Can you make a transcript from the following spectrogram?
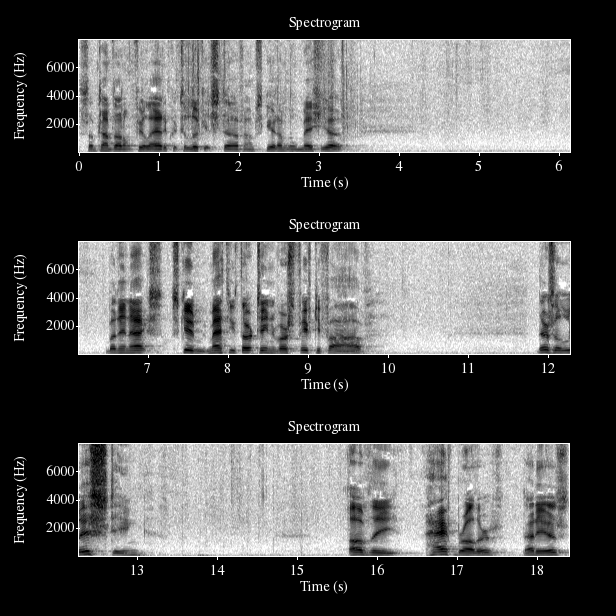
Sometimes I don't feel adequate to look at stuff. I'm scared I'm going to mess you up. But in Acts, excuse me, Matthew 13 and verse 55, there's a listing of the half brothers, that is,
